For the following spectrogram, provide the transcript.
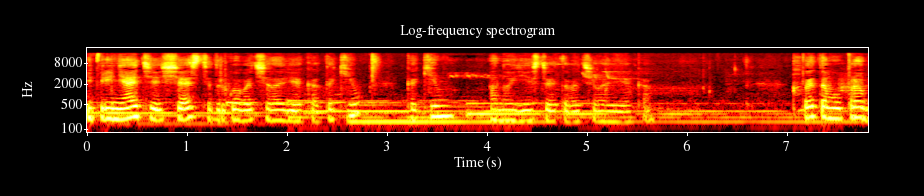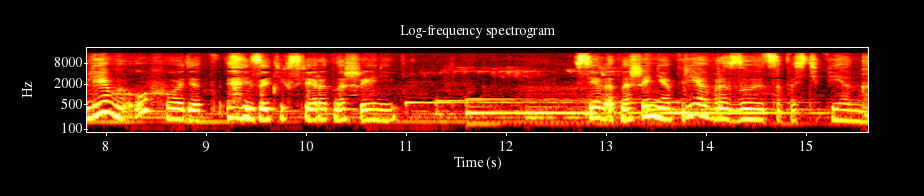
и принятие счастья другого человека таким, каким оно есть у этого человека. Поэтому проблемы уходят из этих сфер отношений. Все отношения преобразуются постепенно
